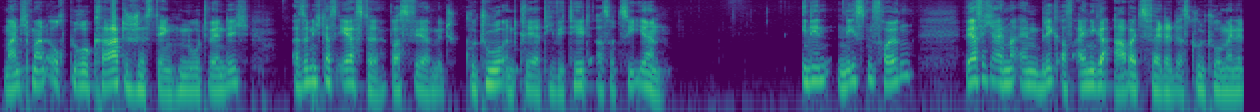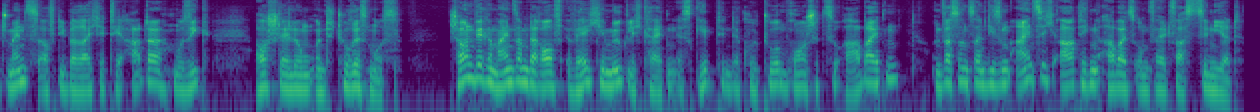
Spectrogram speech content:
manchmal auch bürokratisches Denken notwendig, also nicht das Erste, was wir mit Kultur und Kreativität assoziieren. In den nächsten Folgen werfe ich einmal einen Blick auf einige Arbeitsfelder des Kulturmanagements, auf die Bereiche Theater, Musik, Ausstellung und Tourismus. Schauen wir gemeinsam darauf, welche Möglichkeiten es gibt, in der Kulturbranche zu arbeiten und was uns an diesem einzigartigen Arbeitsumfeld fasziniert.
